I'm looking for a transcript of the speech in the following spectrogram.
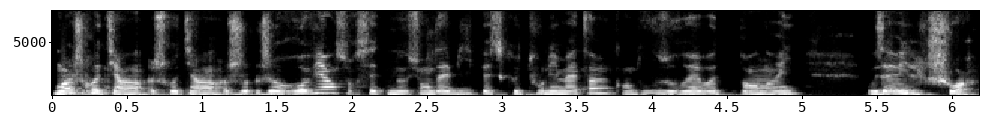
Moi, je retiens, je retiens, je, reviens sur cette notion d'habit parce que tous les matins, quand vous ouvrez votre penderie, vous avez le choix.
